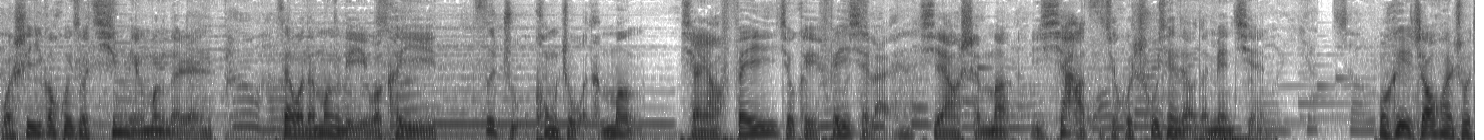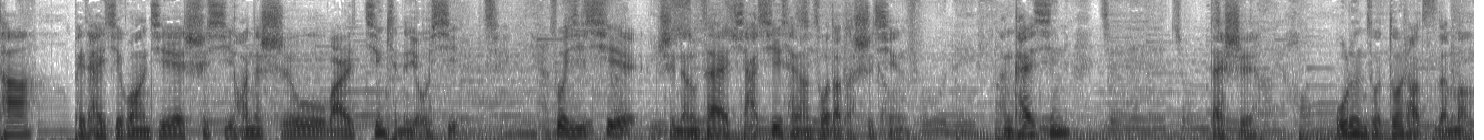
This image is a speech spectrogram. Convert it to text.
我是一个会做清明梦的人，在我的梦里，我可以自主控制我的梦。想要飞就可以飞起来，想要什么一下子就会出现在我的面前。我可以召唤出他，陪他一起逛街，吃喜欢的食物，玩惊险的游戏，做一切只能在假期才能做到的事情，很开心。但是，无论做多少次的梦，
